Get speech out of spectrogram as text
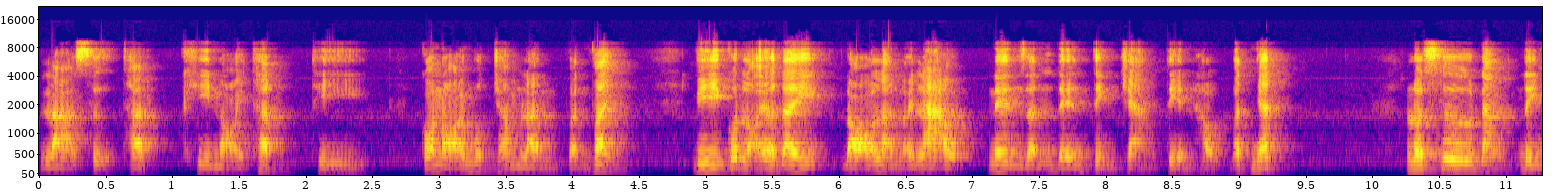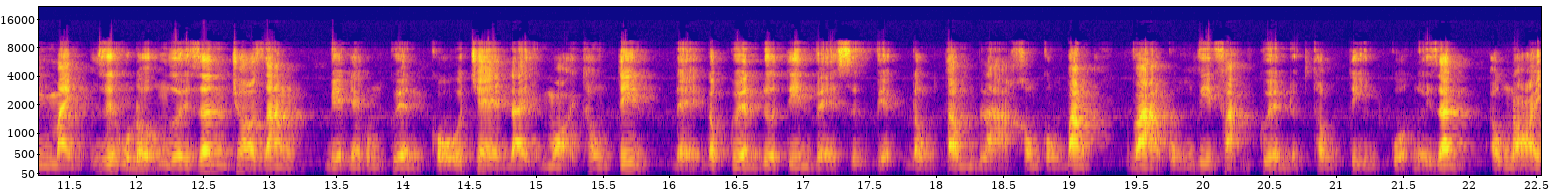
là sự thật, khi nói thật thì có nói 100 lần vẫn vậy. Vì cốt lõi ở đây đó là nói láo nên dẫn đến tình trạng tiền hậu bất nhất. Luật sư Đặng Đình Mạnh dưới góc độ người dân cho rằng việc nhà cầm quyền cố che đậy mọi thông tin để độc quyền đưa tin về sự việc đồng tâm là không công bằng và cũng vi phạm quyền được thông tin của người dân. Ông nói,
